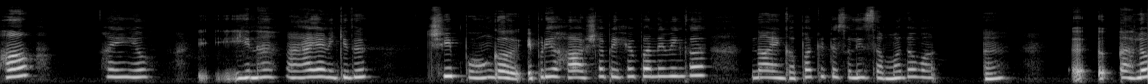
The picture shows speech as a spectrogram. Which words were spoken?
ஹா? ஐயோ. என்ன? ஆயா நிற்கிது சீ போங்க. எப்படியோ ஹாஷாக பிஹேவ் பண்ணுவீங்க. நான் எங்கள் அப்பா கிட்ட சொல்லி சம்மதம் வா ஆ? ஹலோ?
